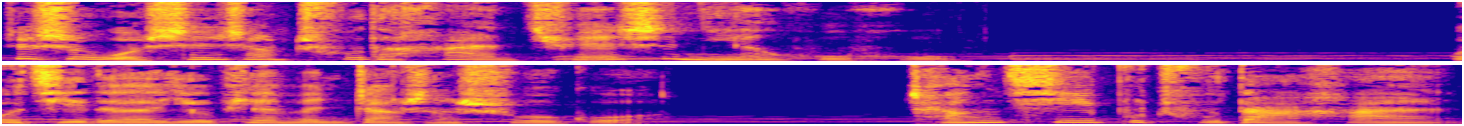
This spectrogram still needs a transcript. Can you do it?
这是我身上出的汗，全是黏糊糊。我记得有篇文章上说过，长期不出大汗，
